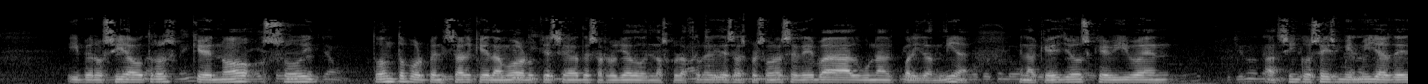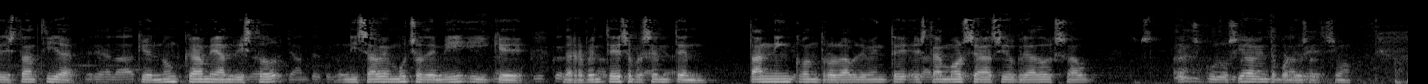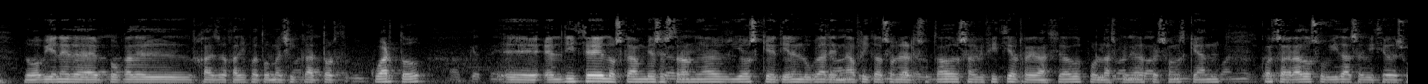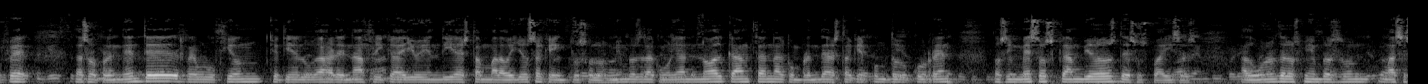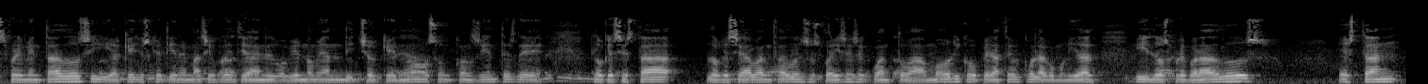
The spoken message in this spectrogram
y pero sí a otros que no soy tonto por pensar que el amor que se ha desarrollado en los corazones de esas personas se deba a alguna cualidad mía, en aquellos que viven a 5 o 6 mil millas de distancia que nunca me han visto ni saben mucho de mí y que de repente se presenten tan incontrolablemente, este amor se ha sido creado exclusivamente por Dios Altísimo. Luego viene la época del Jalifa Tumashi IV, eh, él dice los cambios extraordinarios que tienen lugar en África son el resultado de los sacrificios realizados por las primeras personas que han consagrado su vida al servicio de su fe. La sorprendente revolución que tiene lugar en África y hoy en día es tan maravillosa que incluso los miembros de la comunidad no alcanzan a comprender hasta qué punto ocurren los inmensos cambios de sus países. Algunos de los miembros son más experimentados y aquellos que tienen más influencia en el gobierno me han dicho que no son conscientes de lo que se está lo que se ha avanzado en sus países en cuanto a amor y cooperación con la comunidad. Y los preparados están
